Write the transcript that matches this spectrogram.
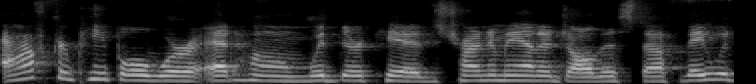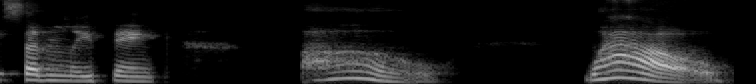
after people were at home with their kids trying to manage all this stuff, they would suddenly think, oh, wow,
